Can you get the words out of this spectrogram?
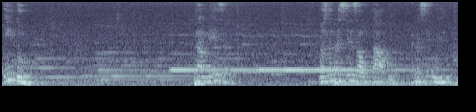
indo para a mesa, mas não é para ser exaltado, é para ser moído.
